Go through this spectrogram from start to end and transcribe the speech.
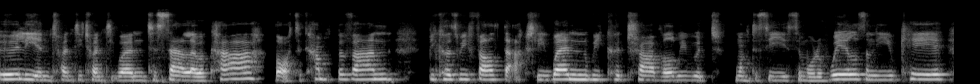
early in 2021 to sell our car bought a camper van because we felt that actually when we could travel we would want to see some more of Wales and the UK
